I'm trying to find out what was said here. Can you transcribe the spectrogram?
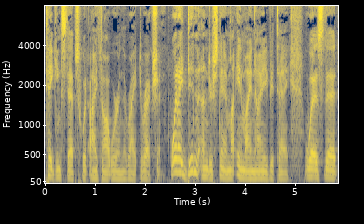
taking steps what I thought were in the right direction. What I didn't understand in my naivete was that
